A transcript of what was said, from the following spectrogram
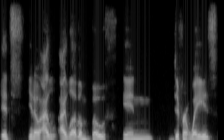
it's you know I I love them both in different ways.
